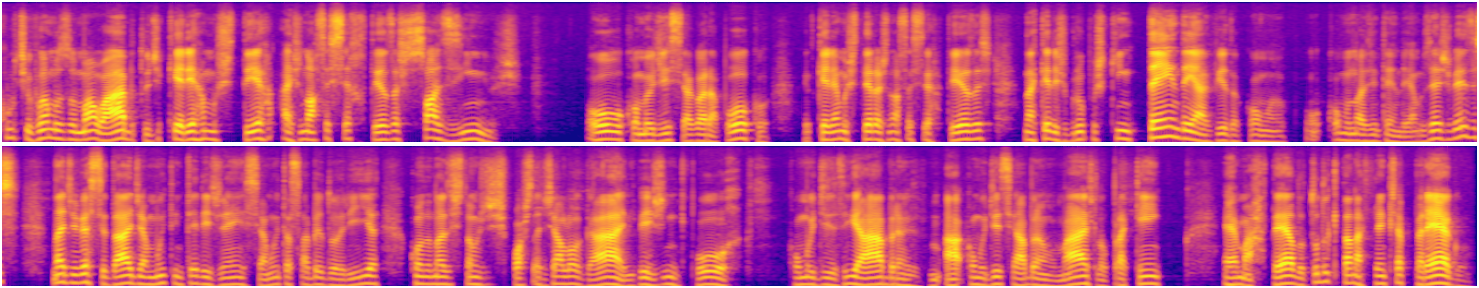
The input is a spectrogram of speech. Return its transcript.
cultivamos o mau hábito de querermos ter as nossas certezas sozinhos. Ou, como eu disse agora há pouco, queremos ter as nossas certezas naqueles grupos que entendem a vida como, como nós entendemos. E às vezes, na diversidade, há muita inteligência, há muita sabedoria quando nós estamos dispostos a dialogar, em vez de impor. Como dizia Abraham, como disse Abraham Maslow, para quem é martelo, tudo que está na frente é prego.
